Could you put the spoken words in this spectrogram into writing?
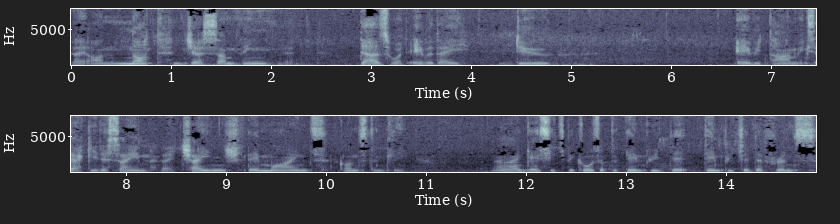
They are not just something that does whatever they do every time exactly the same. They change their minds constantly. And I guess it's because of the temperature, temperature difference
